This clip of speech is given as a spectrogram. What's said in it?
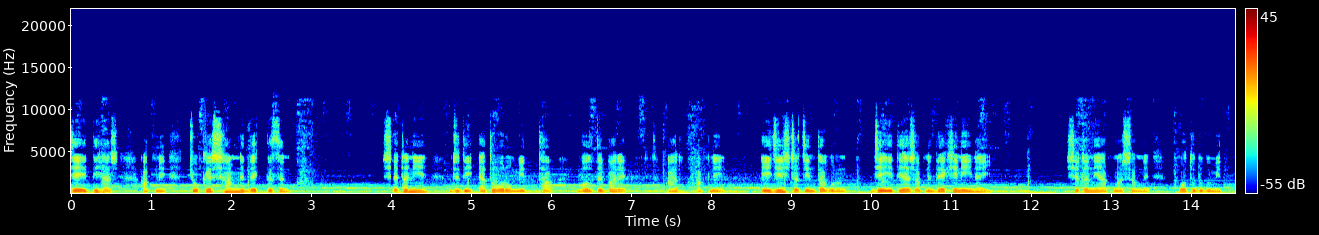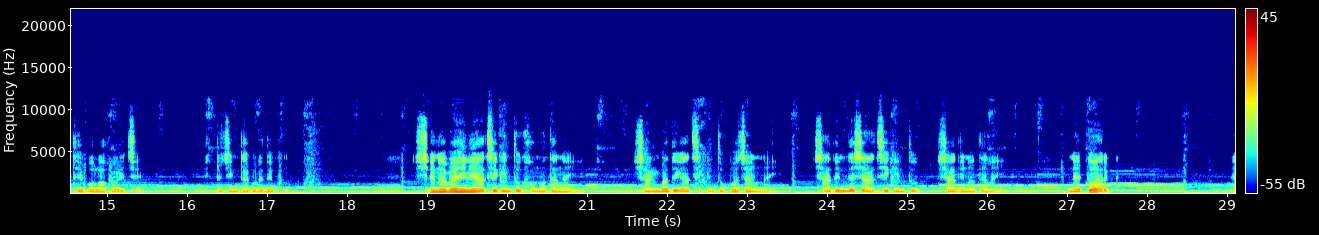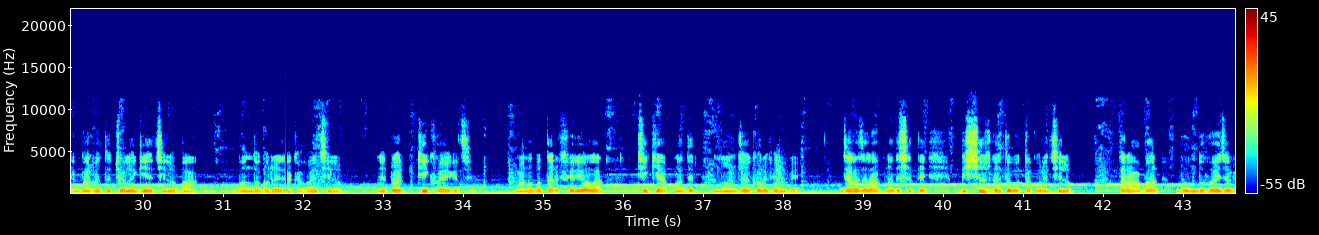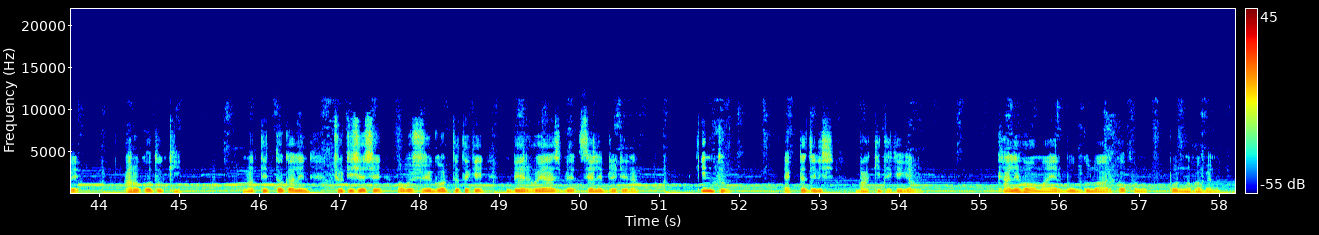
যে ইতিহাস আপনি চোখের সামনে দেখতেছেন, সেটা নিয়ে যদি এত বড় মিথ্যা বলতে পারে, আর আপনি এই জিনিসটা চিন্তা করুন যে ইতিহাস আপনি দেখেনই নাই, সেটা নিয়ে আপনার সামনে কতটুকু মিথ্যে বলা হয়েছে, একটু চিন্তা করে দেখুন। সেনাবাহিনী আছে কিন্তু ক্ষমতা নাই, সাংবাদিক আছে কিন্তু প্রচার নাই, স্বাধীন দেশে আছে কিন্তু স্বাধীনতা নাই, নেটওয়ার্ক একবার হয়তো চলে গিয়েছিল বা বন্ধ করে রাখা হয়েছিল। নেটওয়ার্ক ঠিক হয়ে গেছে। মানবতার ফেরিওয়ালা ঠিকই আপনাদের মন জয় করে ফেলবে। যারা যারা আপনাদের সাথে বিশ্বাসঘাতকতা করেছিল, তারা আবার বন্ধু হয়ে যাবে। আরও কত কি? মাতৃত্বকালীন ছুটি শেষে অবশ্যই গর্ত থেকে বের হয়ে আসবে সেলিব্রিটিরা। কিন্তু একটা জিনিস বাকি থেকে গেল। খালি হওয়া মায়ের বুকগুলো আর কখনো পূর্ণ হবে না।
